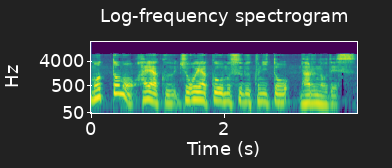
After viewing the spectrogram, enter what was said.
最も早く条約を結ぶ国となるのです。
